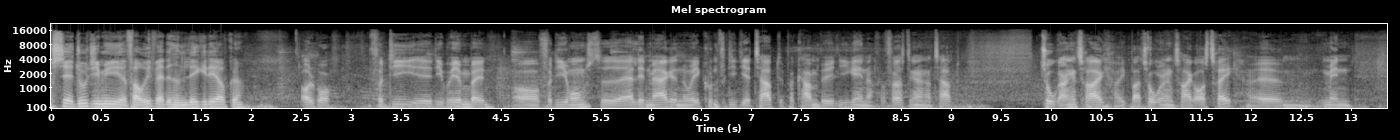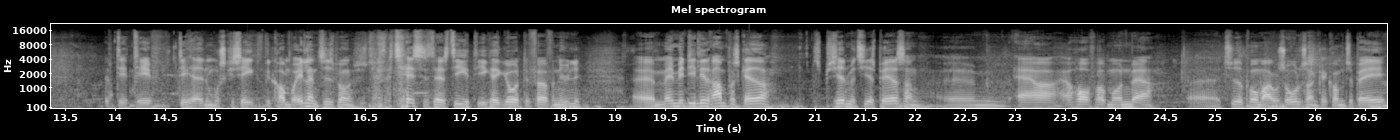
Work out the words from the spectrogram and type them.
ser du, Jimmy, favoritværdigheden ligge i det opgør? Aalborg. Fordi øh, de er på hjemmebane, og fordi Rungsted er lidt mærket nu. Ikke kun fordi de har tabt et par kampe i ligaen, og for første gang har tabt to gange træk, og ikke bare to gange træk, også tre. Øh, men det, det, det havde jeg måske set vi kom på et eller andet tidspunkt. Jeg synes, det er fantastisk statistik, at de ikke havde gjort det før for nylig. Øh, men men de er lidt ramt på skader. Specielt Mathias Persson øh, er, er hård for dem at undvære. Øh, tyder på, at Markus Olsson kan komme tilbage.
